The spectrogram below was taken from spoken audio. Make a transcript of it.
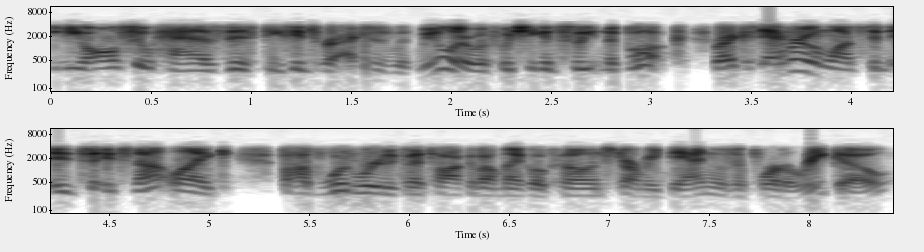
he also has this these interactions with Mueller with which he can sweeten the book, right? Because everyone wants to. It's it's not like Bob Woodward is going to talk about Michael Cohen, Stormy Daniels, or Puerto Rico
